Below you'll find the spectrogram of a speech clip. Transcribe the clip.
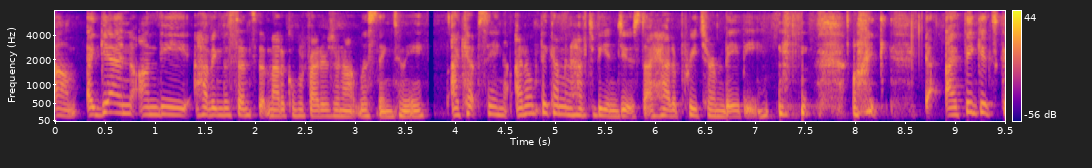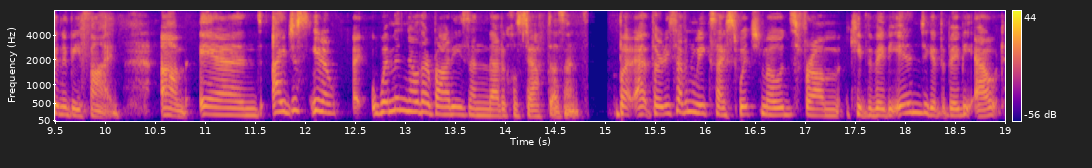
um, again on the having the sense that medical providers are not listening to me i kept saying i don't think i'm going to have to be induced. I had a preterm baby. Like i think it's going to be fine. Um, and i just you know women know their bodies and medical staff doesn't but at 37 weeks, I switched modes from keep the baby in to get the baby out.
